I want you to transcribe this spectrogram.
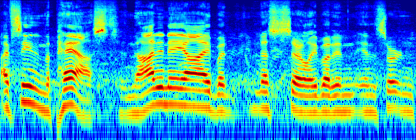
I've seen in the past, not in AI but necessarily, but in, in certain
